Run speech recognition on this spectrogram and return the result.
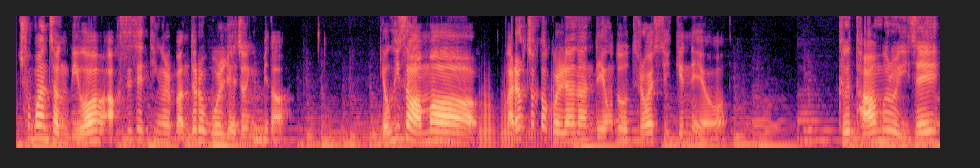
초반 장비와 악세 세팅을 만들어 볼 예정입니다. 여기서 아마 마력작과 관련한 내용도 들어갈 수 있겠네요. 그 다음으로 이제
